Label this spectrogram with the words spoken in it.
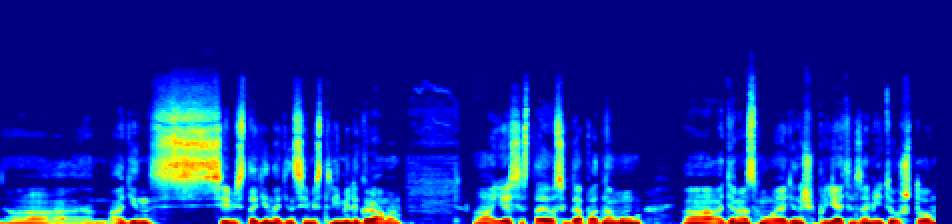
1,71, 1,73 миллиграмма. Я себе ставил всегда по одному. Один раз мой один еще приятель заметил, что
